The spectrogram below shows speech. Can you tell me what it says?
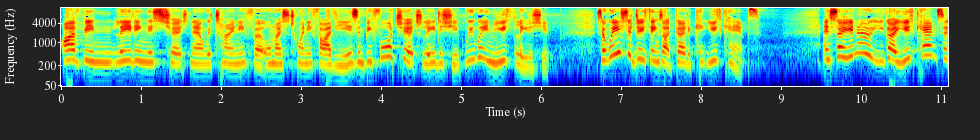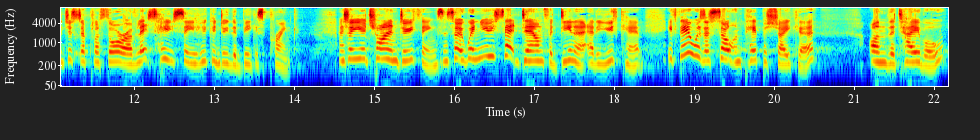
I've been leading this church now with Tony for almost 25 years, and before church leadership, we were in youth leadership. So we used to do things like go to youth camps. And so, you know, you go youth camps are just a plethora of let's see who can do the biggest prank. And so you try and do things. And so when you sat down for dinner at a youth camp, if there was a salt and pepper shaker on the table,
